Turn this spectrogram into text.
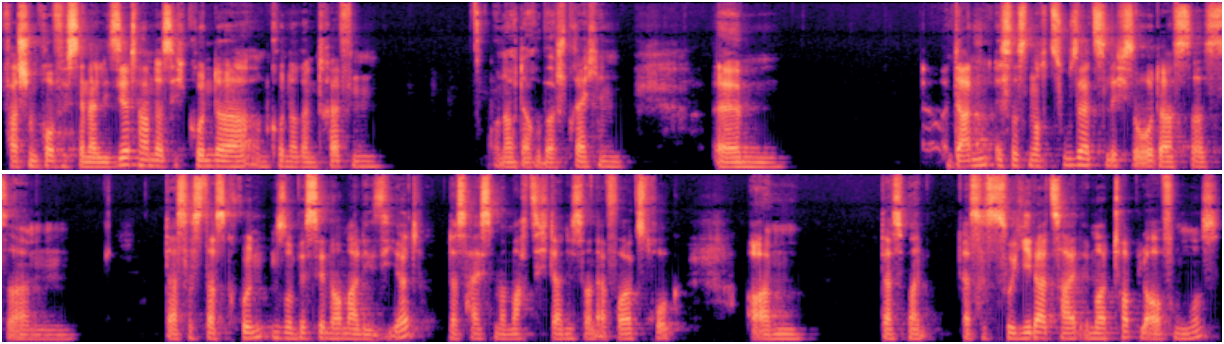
fast schon professionalisiert haben, dass sich Gründer und Gründerinnen treffen und auch darüber sprechen. Ähm, dann ist es noch zusätzlich so, dass das, ähm, dass es das Gründen so ein bisschen normalisiert. Das heißt, man macht sich da nicht so einen Erfolgsdruck, ähm, dass man, dass es zu jeder Zeit immer top laufen muss,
